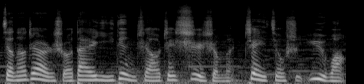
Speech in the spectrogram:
讲到这儿的时候，大家一定知道这是什么，这就是欲望。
